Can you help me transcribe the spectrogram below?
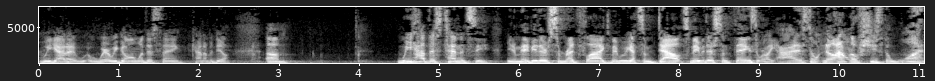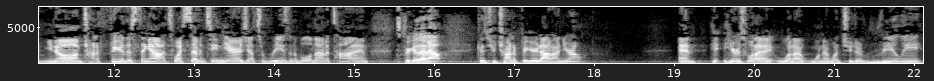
we gotta, where are we going with this thing? Kind of a deal. Um, we have this tendency, you know, maybe there's some red flags, maybe we got some doubts, maybe there's some things that we're like, I just don't know, I don't know if she's the one, you know, I'm trying to figure this thing out. That's why 17 years, that's a reasonable amount of time to figure that out, because you're trying to figure it out on your own. And here's what I, what I, what I want you to really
